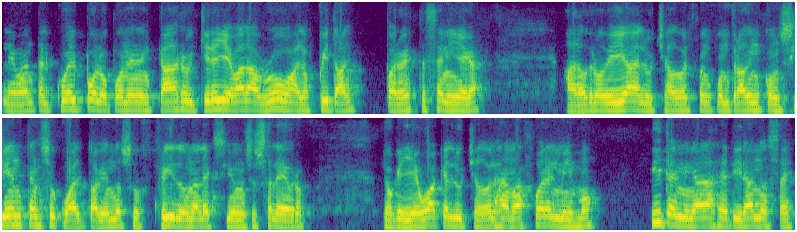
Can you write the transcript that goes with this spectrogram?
levanta el cuerpo, lo pone en el carro y quiere llevar a Rowe al hospital, pero este se niega al otro día, el luchador fue encontrado inconsciente en su cuarto, habiendo sufrido una lesión en su cerebro, lo que llevó a que el luchador jamás fuera el mismo y terminara retirándose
